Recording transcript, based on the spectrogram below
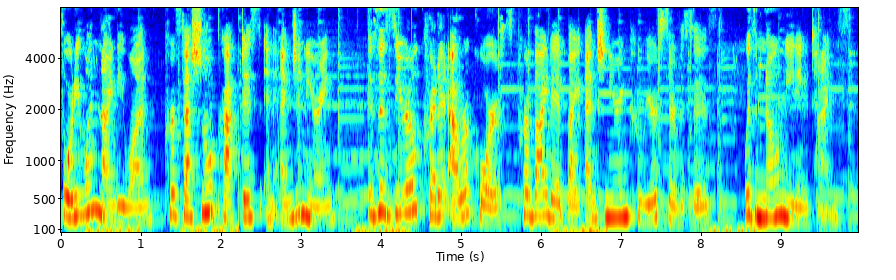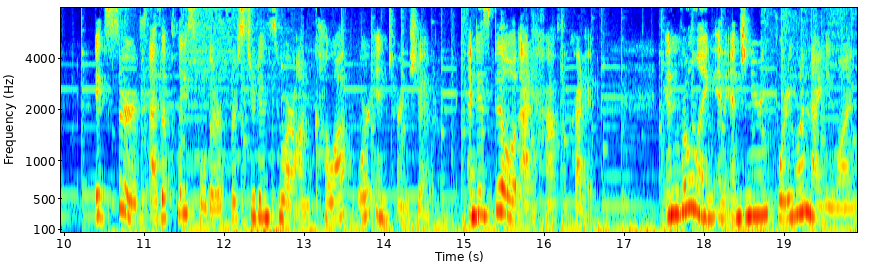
4191 Professional Practice in Engineering is a zero credit hour course provided by Engineering Career Services with no meeting times. It serves as a placeholder for students who are on co-op or internship and is billed at half credit. Enrolling in Engineering 4191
